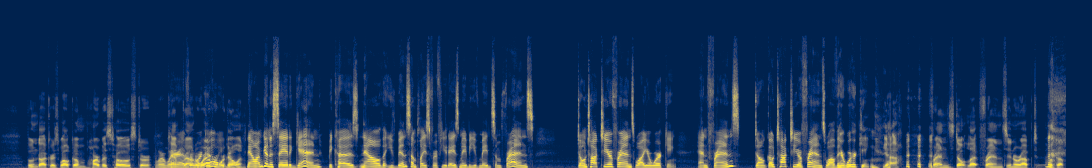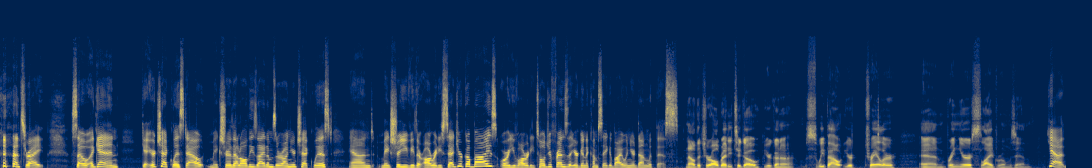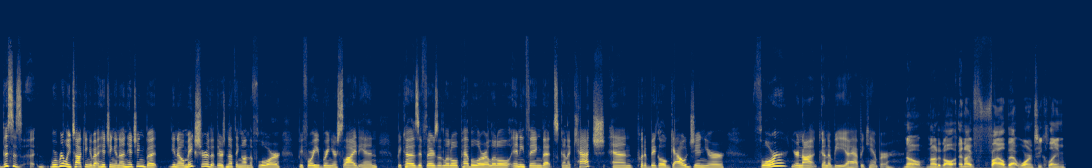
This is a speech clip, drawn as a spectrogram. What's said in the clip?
Boondockers Welcome, Harvest Host, or, or campground, or wherever going. we're going. Now I'm going to say it again because now that you've been someplace for a few days, maybe you've made some friends. Don't talk to your friends while you're working. And friends, don't go talk to your friends while they're working. Yeah. friends don't let friends interrupt hookup. That's right. So again, get your checklist out, make sure that all these items are on your checklist, and make sure you've either already said your goodbyes or you've already told your friends that you're going to come say goodbye when you're done with this. now that you're all ready to go, you're going to sweep out your trailer and bring your slide rooms in. Yeah, this is, uh, we're really talking about hitching and unhitching, but, you know, make sure that there's nothing on the floor before you bring your slide in. Because if there's a little pebble or a little anything that's going to catch and put a big old gouge in your floor, you're not going to be a happy camper. No, not at all. And I've filed that warranty claim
